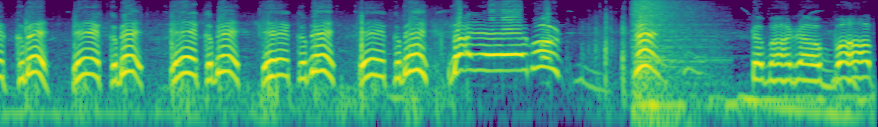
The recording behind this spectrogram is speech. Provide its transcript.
એક બે એક બે એક બે એક બે એક બે ડાયમંડ તમારા બાપ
